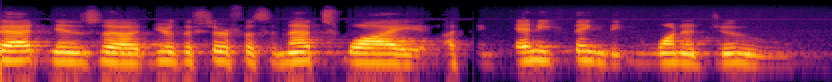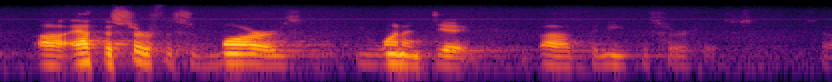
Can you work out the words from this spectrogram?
that is uh, near the surface, and that's why I think anything that you want to do uh, at the surface of Mars, you want to dig uh, beneath the surface. So,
